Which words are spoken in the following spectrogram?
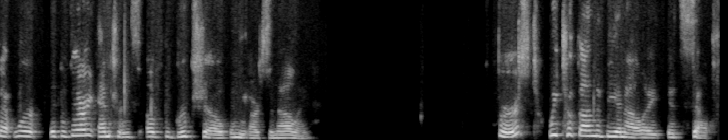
that were at the very entrance of the group show in the Arsenale. First, we took on the Biennale itself.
